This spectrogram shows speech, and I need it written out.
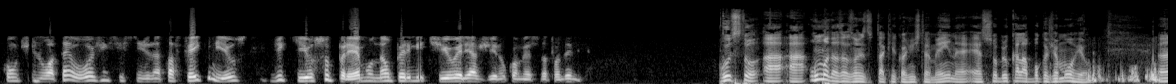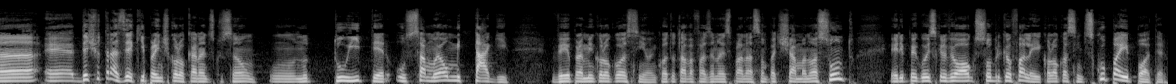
continua até hoje insistindo nessa fake news de que o Supremo não permitiu ele agir no começo da pandemia. Augusto, a, a, uma das razões de estar aqui com a gente também, né, é sobre o Cala Boca já morreu. Uh, é, deixa eu trazer aqui para a gente colocar na discussão um, no Twitter o Samuel Mitag veio para mim e colocou assim, ó, enquanto eu estava fazendo a explanação para te chamar no assunto, ele pegou e escreveu algo sobre o que eu falei. Colocou assim: "Desculpa aí, Potter.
